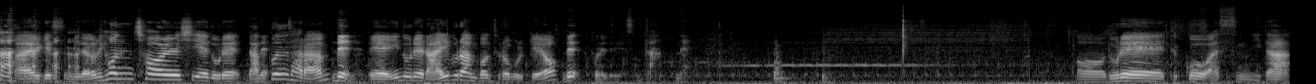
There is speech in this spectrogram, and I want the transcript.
알겠습니다. 그럼 현철 씨의 노래 나쁜 사람 네네. 예, 이 노래 라이브로 한번 들어볼게요. 네, 보내드리겠습니다. 네. 어, 노래 듣고 왔습니다.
